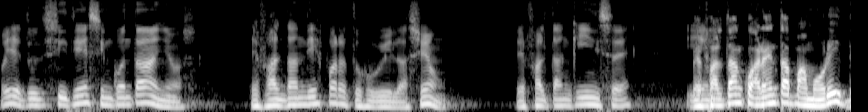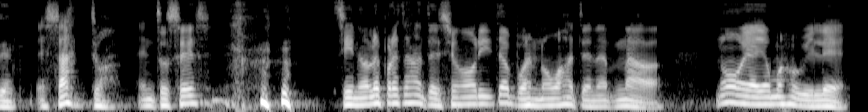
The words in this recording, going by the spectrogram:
Oye, tú si tienes 50 años, te faltan 10 para tu jubilación, te faltan 15 Y Te en- faltan 40 para morirte. Exacto. Entonces, si no le prestas atención ahorita, pues no vas a tener nada. No, ya yo me jubilé.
